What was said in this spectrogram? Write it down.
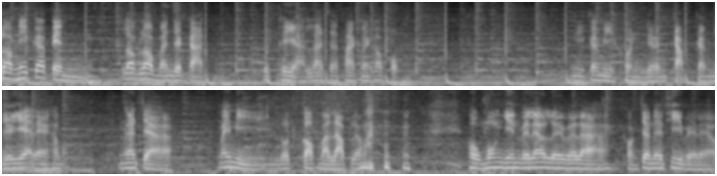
รอบๆนี้ก็เป็นรอบๆบบรรยากาศอุทยานราชพักษ์นะครับผมนี่ก็มีคนเดินกลับกันเยอะแยะเลยครับ น่าจะไม่มีรถกอล์ฟมารับแล้วหกโมงเย็นไปแล้วเลยเวลาของเจ้าหน้าที่ไปแล้ว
